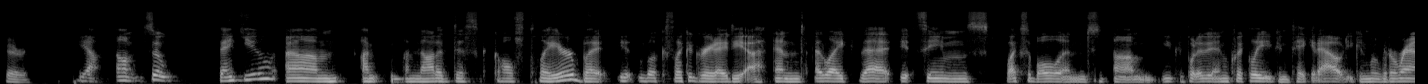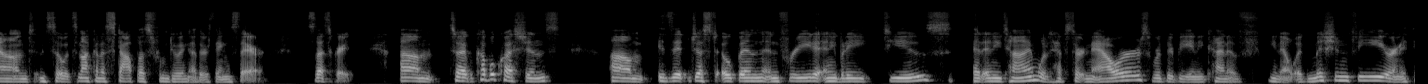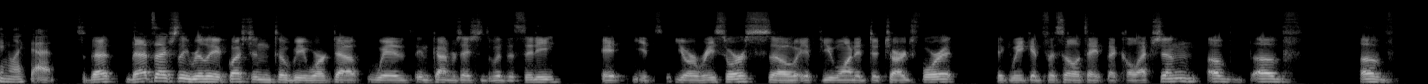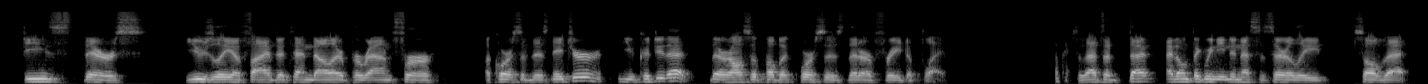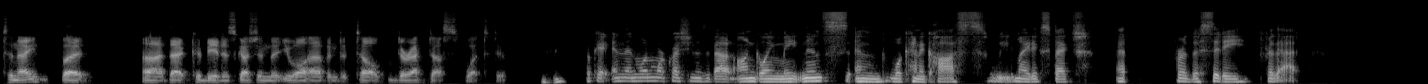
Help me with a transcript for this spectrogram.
Terry. Yeah, um, so thank you. Um, I'm I'm not a disc golf player, but it looks like a great idea. And I like that it seems flexible and um, you can put it in quickly, you can take it out, you can move it around. And so it's not going to stop us from doing other things there. So that's great. Um, so I have a couple questions. Um, is it just open and free to anybody to use at any time? Would it have certain hours? Would there be any kind of, you know, admission fee or anything like that? So that that's actually really a question to be worked out with in conversations with the city. It it's your resource. So if you wanted to charge for it, I think we could facilitate the collection of of of fees. There's usually a five to ten dollar per round for a course of this nature, you could do that. There are also public courses that are free to play. Okay. So that's a that I don't think we need to necessarily solve that tonight, but uh, that could be a discussion that you all have and to tell direct us what to do. Mm-hmm. Okay, and then one more question is about ongoing maintenance and what kind of costs we might expect at, for the city for that.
